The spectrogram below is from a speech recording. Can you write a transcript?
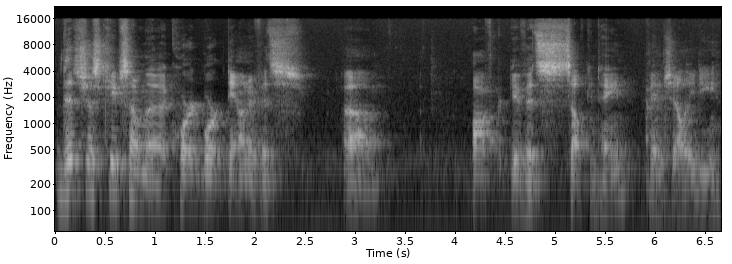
this just keeps some of the cord work down if it's uh, off if it's self-contained inch LED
